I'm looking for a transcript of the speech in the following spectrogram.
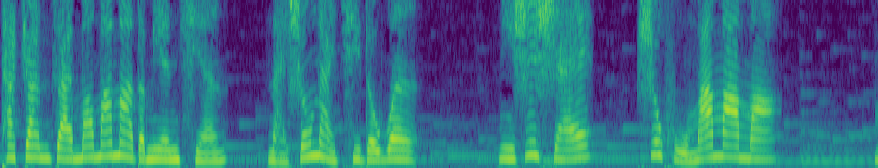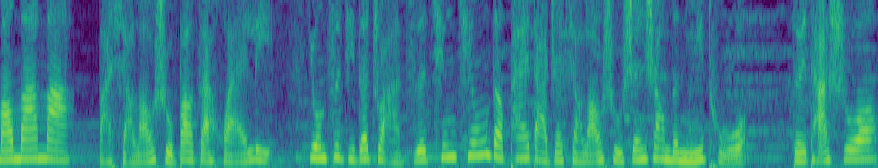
它站在猫妈妈的面前。”奶声奶气的问：“你是谁？是虎妈妈吗？”猫妈妈把小老鼠抱在怀里，用自己的爪子轻轻的拍打着小老鼠身上的泥土，对它说：“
